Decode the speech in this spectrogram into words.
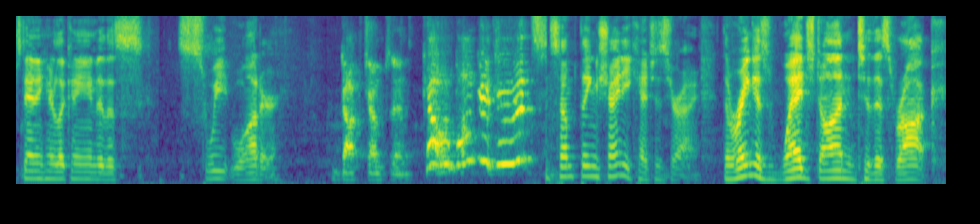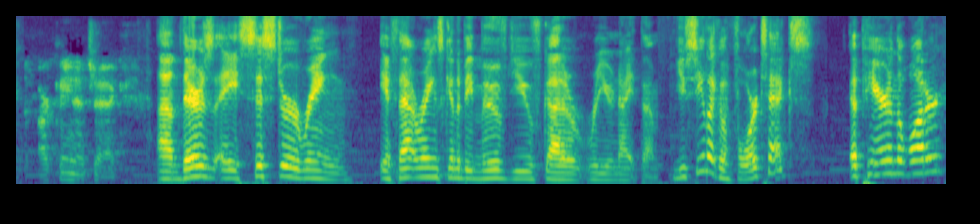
standing here looking into this sweet water. Doc jumps in. Cowabunga, dudes! Something shiny catches your eye. The ring is wedged onto this rock. Arcana check. Um, there's a sister ring. If that ring's going to be moved, you've got to reunite them. You see like a vortex appear in the water,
